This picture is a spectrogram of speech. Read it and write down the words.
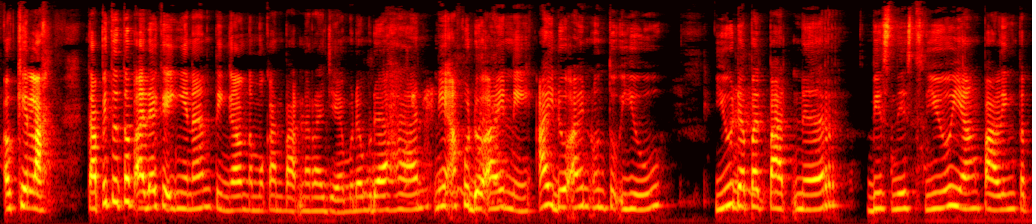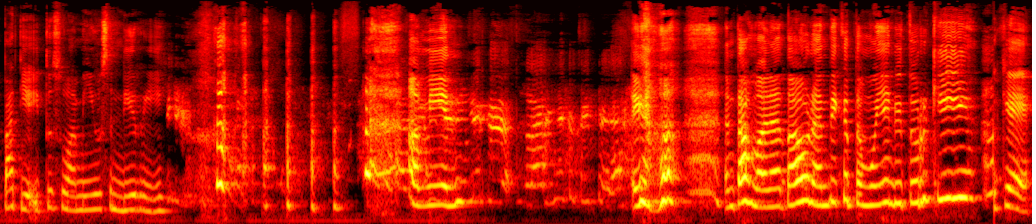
Oke lah tapi tetap ada keinginan tinggal nemukan partner aja ya mudah-mudahan nih aku doain nih I doain untuk you you dapat partner bisnis you yang paling tepat yaitu suami you sendiri. Amin ya entah mana tahu nanti ketemunya di Turki. Oke,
